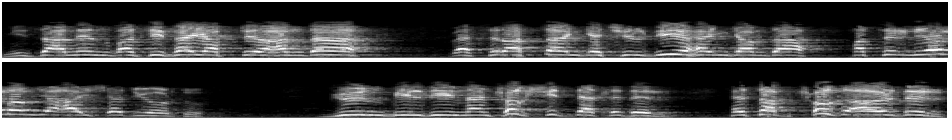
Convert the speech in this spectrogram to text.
mizanın vazife yaptığı anda ve sırattan geçildiği hengamda hatırlayamam ya Ayşe diyordu. Gün bildiğinden çok şiddetlidir. Hesap çok ağırdır.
